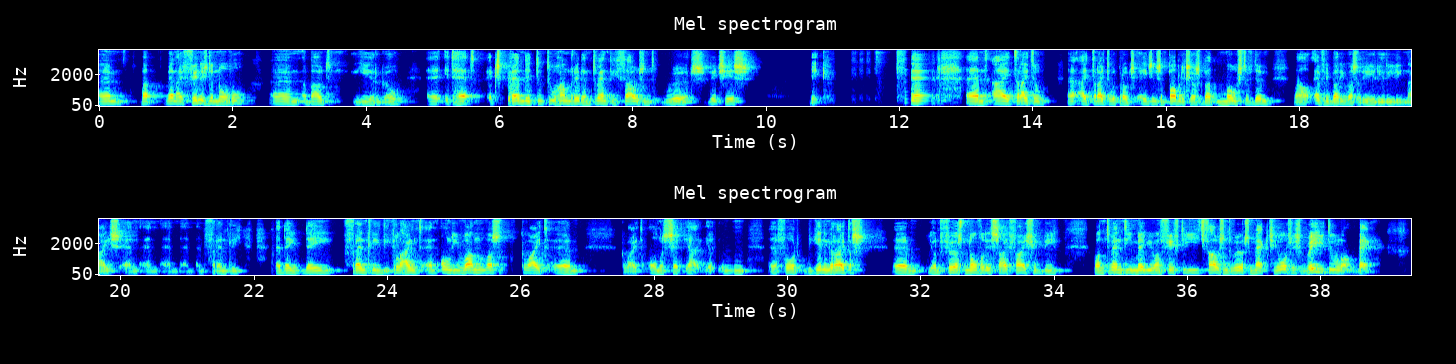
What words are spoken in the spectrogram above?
Um, but when I finished the novel um, about a year ago, uh, it had expanded to 220,000 words, which is big. and I try to uh, I try to approach agents and publishers, but most of them, well, everybody was really, really nice and and and and, and friendly. Uh, they they friendly declined, and only one was quite um, quite honest. Said, yeah, um, uh, for beginning writers, um, your first novel in sci-fi should be 120, maybe 150,000 words max. Yours is way too long. Bang.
